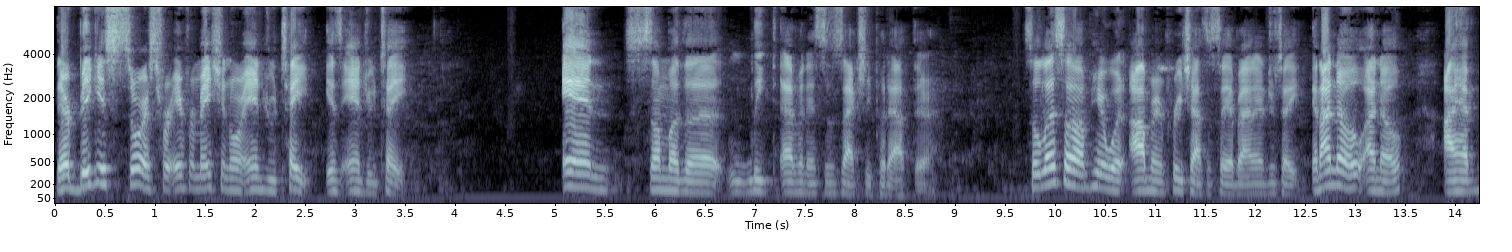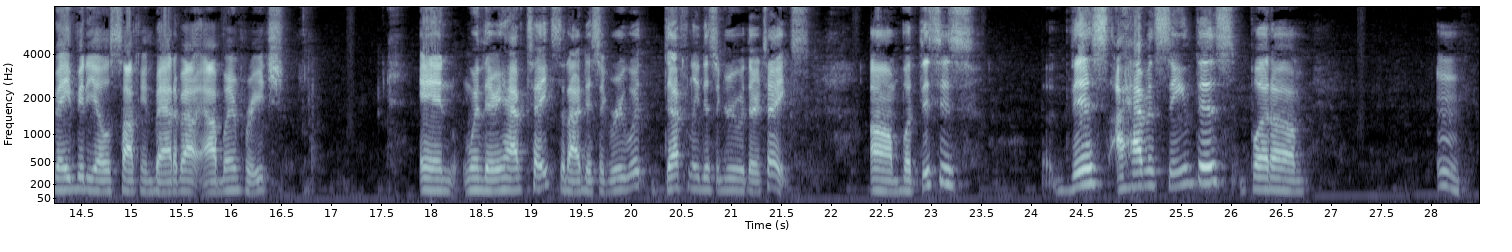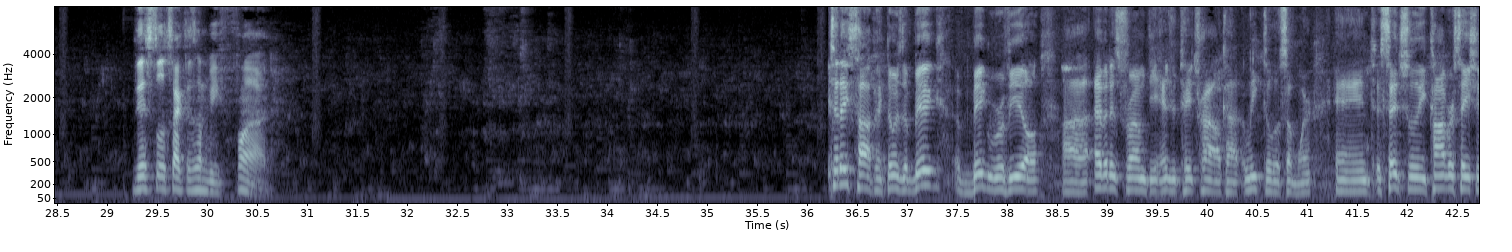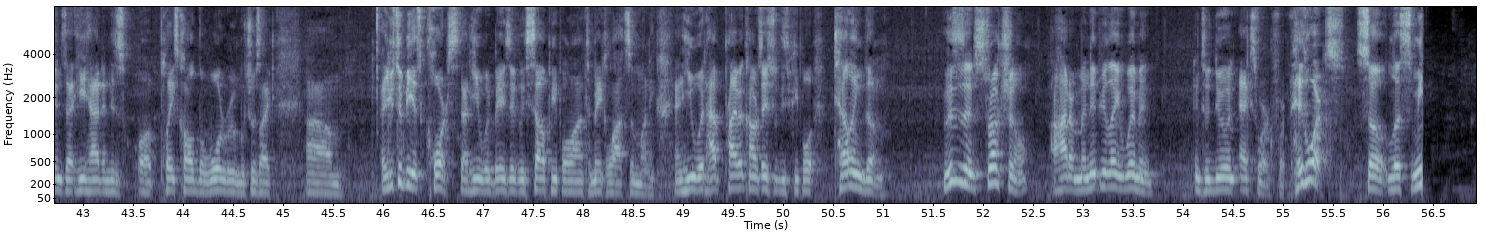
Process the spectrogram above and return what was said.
Their biggest source for information on Andrew Tate is Andrew Tate and some of the leaked evidence is actually put out there. So let's um hear what and Preach has to say about Andrew Tate. And I know, I know, I have made videos talking bad about Aba and Preach. And when they have takes that I disagree with, definitely disagree with their takes. Um, but this is this I haven't seen this, but um, mm, this looks like it's gonna be fun. Today's topic, there was a big, a big reveal, uh, evidence from the Andrew Tate trial got leaked to somewhere, and essentially conversations that he had in his uh, place called the War Room, which was like, um, it used to be his course that he would basically sell people on to make lots of money, and he would have private conversations with these people, telling them This is instructional on how to manipulate women into doing X work for his works. So let's meet.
